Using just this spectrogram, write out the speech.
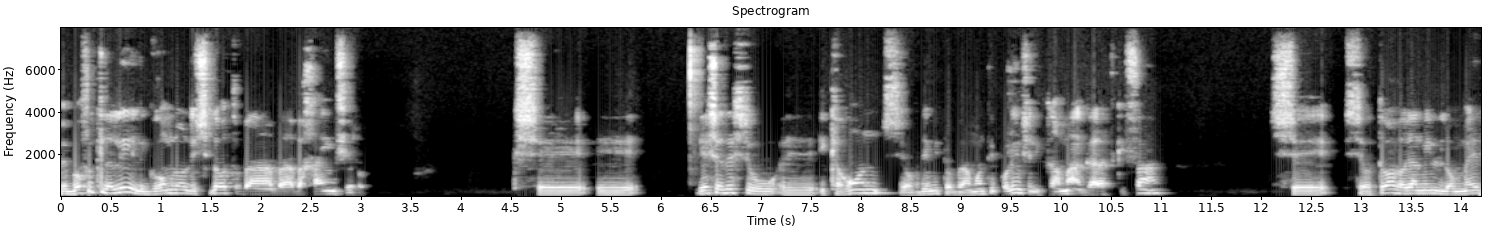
ובאופן כללי לגרום לו לשלוט בחיים שלו. כשיש אה, איזשהו אה, עיקרון שעובדים איתו בהמון טיפולים שנקרא מעגל התקיפה, ש, שאותו עבריין מין לומד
